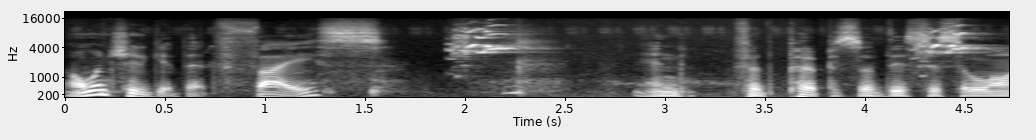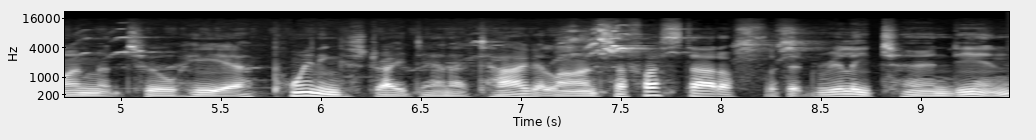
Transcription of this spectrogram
I want you to get that face and for the purpose of this, this alignment tool here, pointing straight down our target line. So if I start off with it really turned in,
